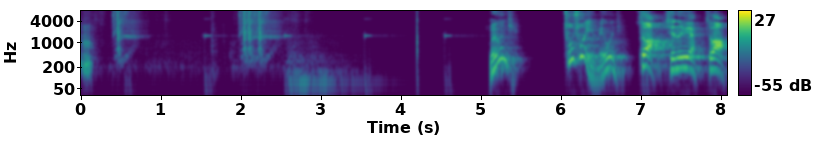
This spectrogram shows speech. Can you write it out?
嗯，没问题，出错也没问题，是吧？贤成月是吧？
